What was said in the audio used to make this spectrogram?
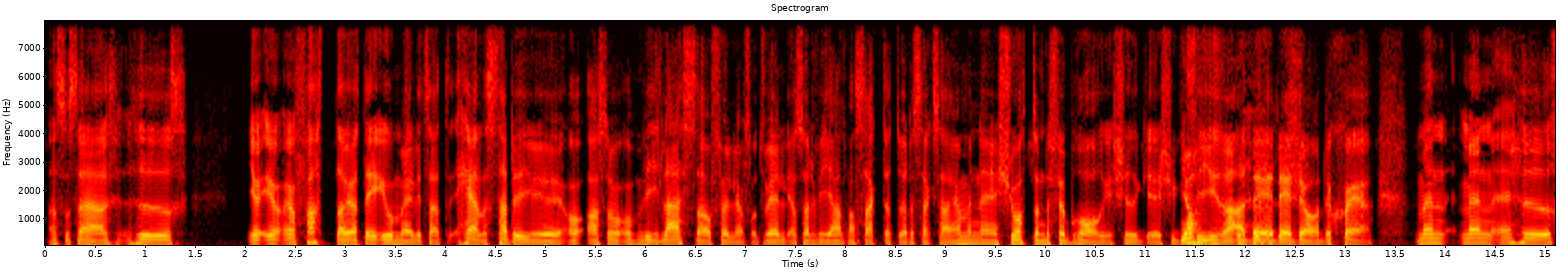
alltså så här, hur... Jag, jag, jag, fattar ju att det är omöjligt, så att helst hade ju, alltså om vi läsare och följare fått välja så hade vi gärna sagt att du hade sagt så här, ja men 28 eh, februari 2024, ja. det, det är då det sker. Men, men eh, hur,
